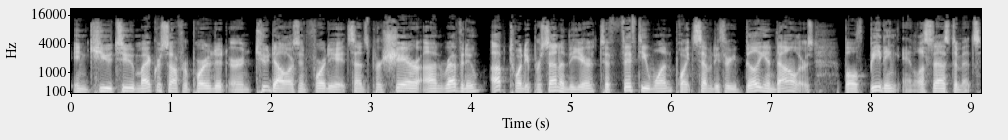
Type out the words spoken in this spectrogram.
In Q2, Microsoft reported it earned $2.48 per share on revenue, up 20% of the year to $51.73 billion, both beating analyst estimates.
